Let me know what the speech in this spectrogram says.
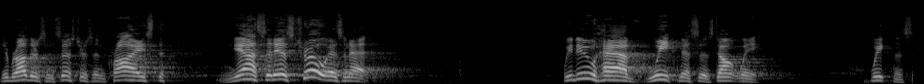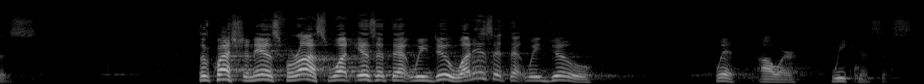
Dear brothers and sisters in Christ, yes, it is true, isn't it? We do have weaknesses, don't we? Weaknesses. So the question is for us, what is it that we do? What is it that we do with our weaknesses.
